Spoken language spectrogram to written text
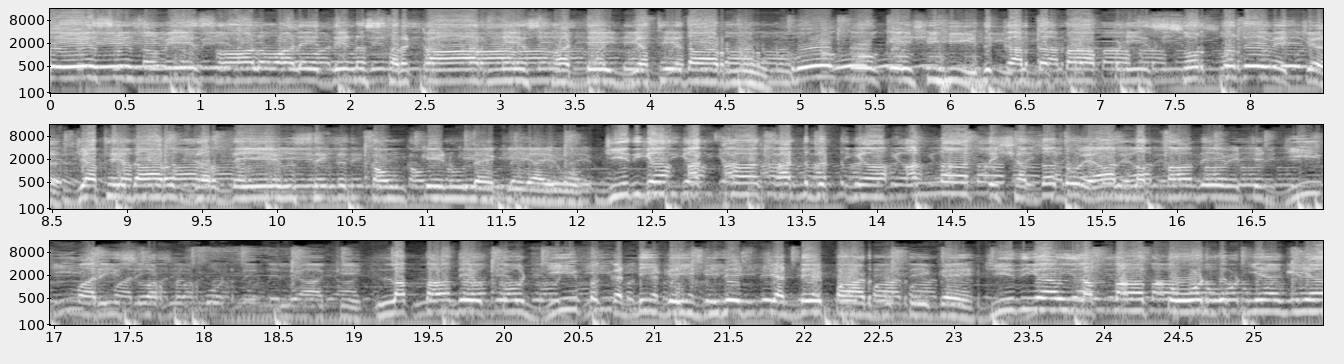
ਇਸ ਨਵੇਂ ਸਾਲ ਵਾਲੇ ਦਿਨ ਸਰਕਾਰ ਨੇ ਸਾਡੇ ਜਥੇਦਾਰ ਨੂੰ ਕੋ ਕੋ ਕੇ ਸ਼ਹੀਦ ਕਰ ਦਿੱਤਾ ਆਪਣੀ ਸੁਰਤ ਦੇ ਵਿੱਚ। ਜਥੇਦਾਰ ਗੁਰਦੇਵ ਸਿੰਘ ਕੌਂਕੇ ਨੂੰ ਲੈ ਕੇ ਆਇਓ। ਜਿਹਦੀਆਂ ਅੱਖਾਂ ਕੱਢ ਦਿੱਤੀਆਂ, ਅੰਨਾ ਤਸ਼ੱਦਦ ਹੋਇਆ। ਲੱਤਾਂ ਦੇ ਵਿੱਚ ਜੀਪ ਮਾਰੀ ਸਵਰਨ ਕੋਟ ਨੇ ਲਿਆ ਕੇ। ਲੱਤਾਂ ਦੇ ਉੱਤੋਂ ਜੀਪ ਕੱਢੀ ਗਈ, ਜਿਹਦੇ ਚੱਡੇ ਪਾੜ ਦਿੱਤੇ ਗਏ। ਜਿਹਦੀਆਂ ਲੱਤਾਂ ਤੋੜ ਦਿੱਤੀਆਂ ਗਈਆਂ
